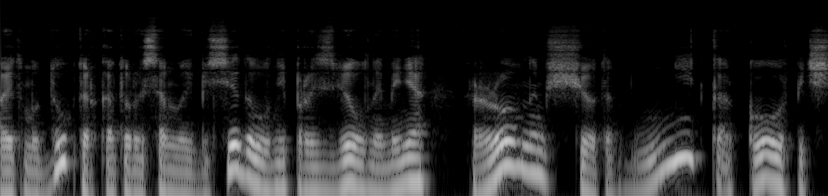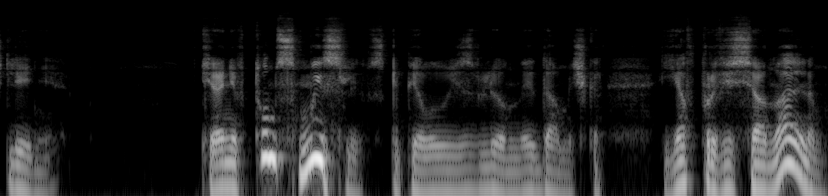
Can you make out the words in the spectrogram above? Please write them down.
поэтому доктор, который со мной беседовал, не произвел на меня ровным счетом никакого впечатления. — Я не в том смысле, — вскипела уязвленная дамочка, — я в профессиональном.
